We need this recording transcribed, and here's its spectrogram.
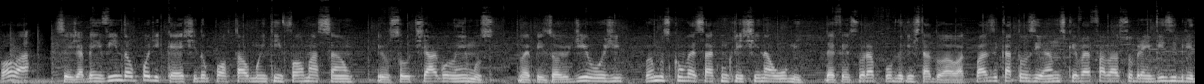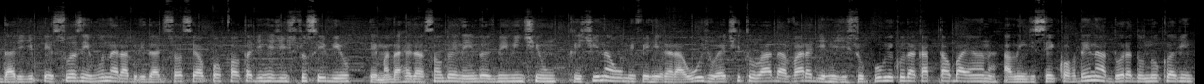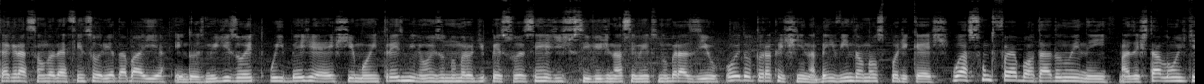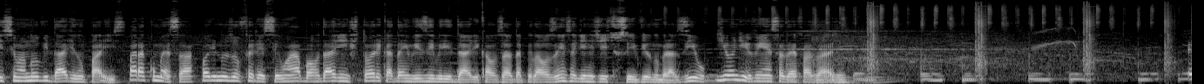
Olá, seja bem-vindo ao podcast do portal Muita Informação. Eu sou Thiago Lemos. No episódio de hoje, vamos conversar com Cristina Umi, defensora pública estadual há quase 14 anos, que vai falar sobre a invisibilidade de pessoas em vulnerabilidade social por falta de registro civil, tema da redação do Enem 2021. Cristina Umi Ferreira Araújo é titular da Vara de Registro Público da capital baiana, além de ser coordenadora do Núcleo de Integração da Defensoria da Bahia. Em 2018, o IBGE estimou em 3 milhões o número de pessoas sem registro civil de nascimento no Brasil. Oi, doutora Cristina, bem-vinda ao nosso podcast. O assunto foi abordado no Enem, mas está longe de ser uma novidade no país. Para começar, pode nos oferecer uma abordagem histórica da invisibilidade causada pela ausência de registro civil no Brasil? De onde vem essa defasagem?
